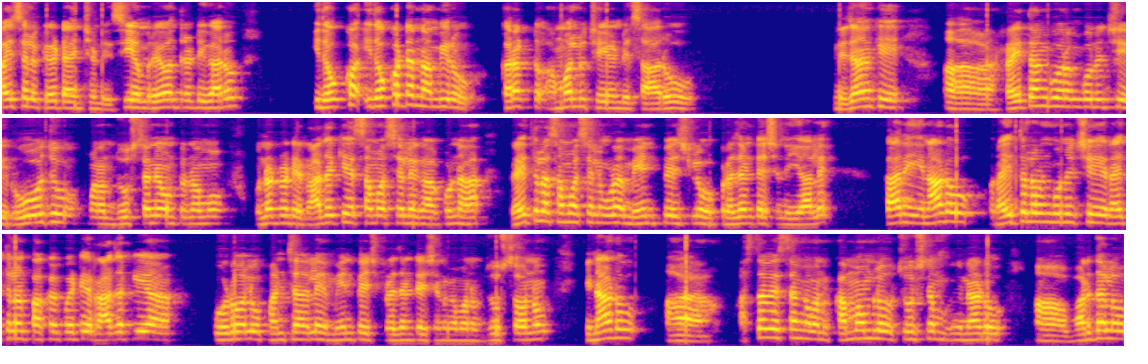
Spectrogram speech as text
పైసలు కేటాయించండి. సీఎం రేవంత్ రెడ్డి గారు ఇదొక్క ఇదొక్కటన్నా మీరు కరెక్ట్ అమలు చేయండి సారు. నిజానికి ఆ రైతాంగం గురించి రోజు మనం చూస్తూనే ఉంటున్నాము. ఉన్నటువంటి రాజకీయ సమస్యలే కాకుండా రైతుల సమస్యలను కూడా మెయిన్ పేజ్లో ప్రజెంటేషన్ ఇవ్వాలి కానీ ఈనాడు రైతుల గురించి రైతులను పక్కకు పెట్టి రాజకీయ గొడవలు పంచాలే మెయిన్ పేజ్ ప్రజెంటేషన్గా మనం చూస్తూ ఉన్నాం. ఈనాడు ఆ అస్తవ్యస్తంగా మనం ఖమ్మంలో చూసినాం. ఈనాడు ఆ వరదల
